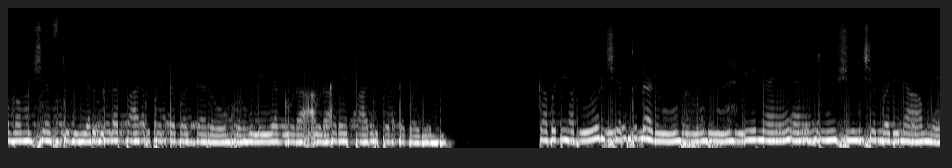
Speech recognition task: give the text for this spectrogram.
వంశస్థులు ఎక్కడ పాతి పెట్టబడ్డారో లేయ కూడా అక్కడే పాతి పెట్టబడింది కాబట్టి దేవుడు చెప్తున్నాడు ఈమె దూషించబడిన ఆమె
